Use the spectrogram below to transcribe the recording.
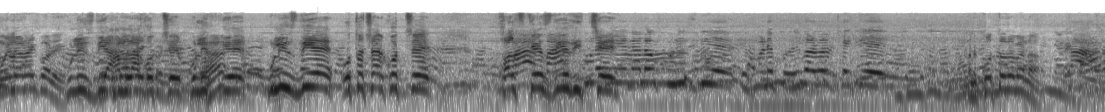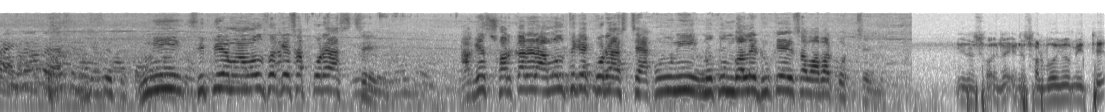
মহিলারাই করে। পুলিশ দিয়ে হামলা করছে। পুলিশ দিয়ে পুলিশ দিয়ে অত্যাচার করছে ফলস কেস দিয়ে দিচ্ছে। পুলিশ দিয়ে মানে পরিবার থেকে মানে করতে দেবে না? উনি সিপিএম আমল থেকে সব করে আসছে। আগের সরকারের আমল থেকে করে আসছে এখন উনি নতুন দলে ঢুকে সব আবার করছেন। স- এটা- এটা সর্বৈব মিথ্যে।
